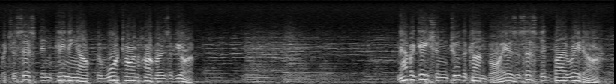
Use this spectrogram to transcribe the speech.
which assist in cleaning out the war-torn harbors of Europe. Navigation to the convoy is assisted by radar.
